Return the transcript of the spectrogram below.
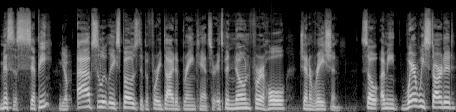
Mississippi. Yep. Absolutely exposed it before he died of brain cancer. It's been known for a whole generation. So, I mean, where we started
